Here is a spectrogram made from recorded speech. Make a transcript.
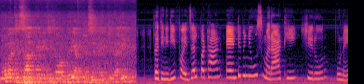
मोलाची साथ देण्याची जबाबदारी आमच्या सगळ्यांची राहील प्रतिनिधी Faizal Pathan N T V news Marathi Shirur Pune.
